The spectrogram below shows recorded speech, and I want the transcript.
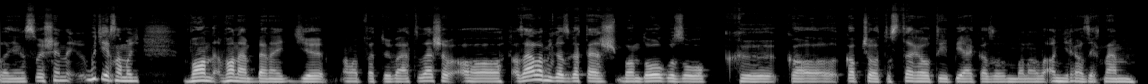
legyen szó. És én úgy érzem, hogy van, van ebben egy alapvető változás. A, az államigazgatásban dolgozókkal kapcsolatos sztereotípiák azonban az annyira azért nem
